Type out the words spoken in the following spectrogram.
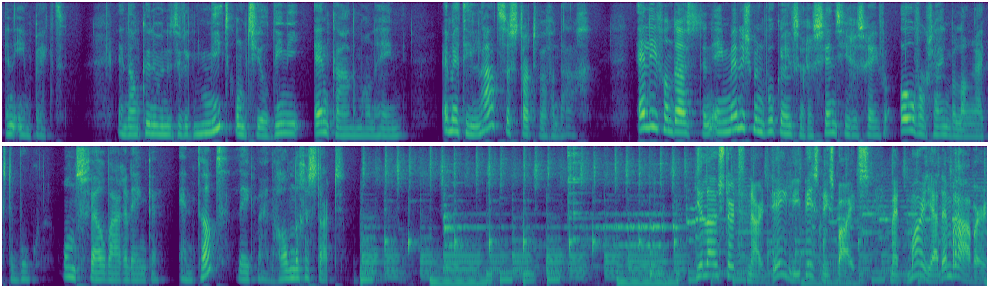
en impact. En dan kunnen we natuurlijk niet om Cialdini en Kahneman heen. En met die laatste starten we vandaag. Ellie van 1001 Managementboeken heeft een recensie geschreven over zijn belangrijkste boek, Ons Vuilbare Denken. En dat leek me een handige start. Je luistert naar Daily Business Bites met Marja Den Braber,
